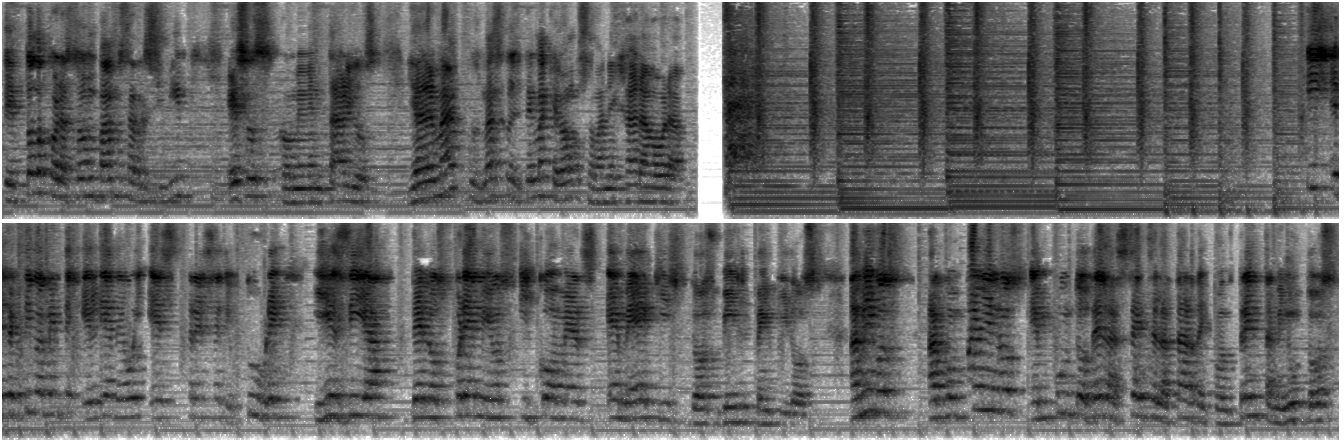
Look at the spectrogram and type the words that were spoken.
de todo corazón vamos a recibir esos comentarios. Y además, pues más con el tema que vamos a manejar ahora. Y efectivamente el día de hoy es 13 de octubre y es día de los premios e-commerce MX 2022. Amigos, acompáñenos en punto de las 6 de la tarde con 30 minutos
